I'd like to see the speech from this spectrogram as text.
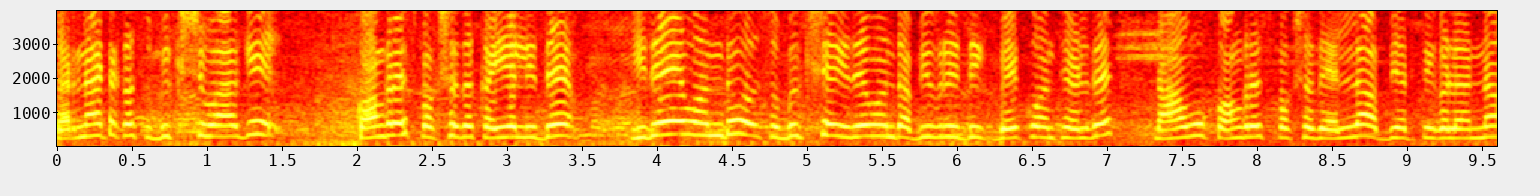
ಕರ್ನಾಟಕ ಸುಭಿಕ್ಷವಾಗಿ ಕಾಂಗ್ರೆಸ್ ಪಕ್ಷದ ಕೈಯಲ್ಲಿದೆ. ಇದೇ ಒಂದು ಸುಭಿಕ್ಷೆ, ಇದೇ ಒಂದು ಅಭಿವೃದ್ಧಿಗೆ ಬೇಕು ಅಂತ ಹೇಳಿದ್ರೆ ನಾವು ಕಾಂಗ್ರೆಸ್ ಪಕ್ಷದ ಎಲ್ಲ ಅಭ್ಯರ್ಥಿಗಳನ್ನು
